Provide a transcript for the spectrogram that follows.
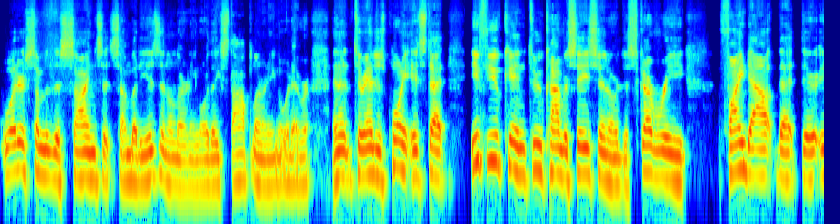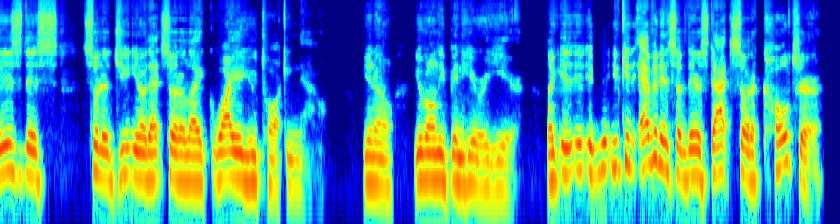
what are some of the signs that somebody isn't learning or they stop learning or whatever. And to Andrew's point, it's that if you can through conversation or discovery find out that there is this sort of you know that sort of like why are you talking now? You know, you've only been here a year. Like if you get evidence of there's that sort of culture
